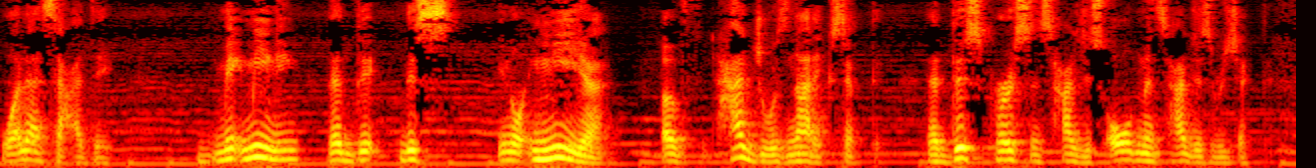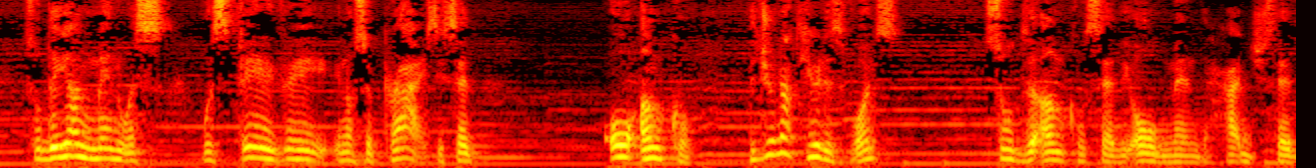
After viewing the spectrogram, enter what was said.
wala sa'adik. Meaning that the, this, you know, niyyah, of Hajj was not accepted. That this person's Hajj, this old man's Hajj is rejected. So the young man was, was very, very, you know, surprised. He said, Oh uncle, did you not hear this voice? So the uncle said, the old man, the Hajj said,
